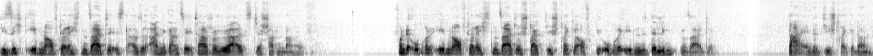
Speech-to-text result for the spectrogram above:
Die Sichtebene auf der rechten Seite ist also eine ganze Etage höher als der Schattenbahnhof. Von der oberen Ebene auf der rechten Seite steigt die Strecke auf die obere Ebene der linken Seite. Da endet die Strecke dann.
